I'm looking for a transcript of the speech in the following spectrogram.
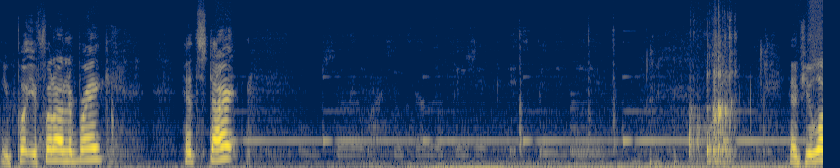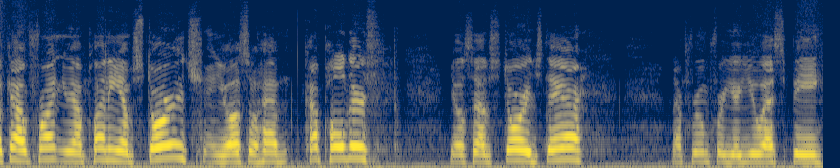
you put your foot on the brake, hit start. If you look out front, you have plenty of storage, and you also have cup holders. You also have storage there, enough room for your USB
